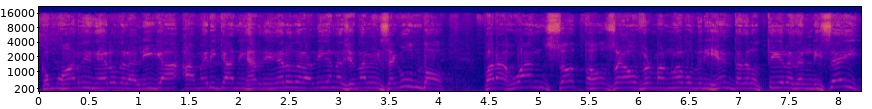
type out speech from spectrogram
como jardinero de la Liga Americana y jardinero de la Liga Nacional. El segundo para Juan Soto, José Offerman, nuevo dirigente de los Tigres del Licey,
